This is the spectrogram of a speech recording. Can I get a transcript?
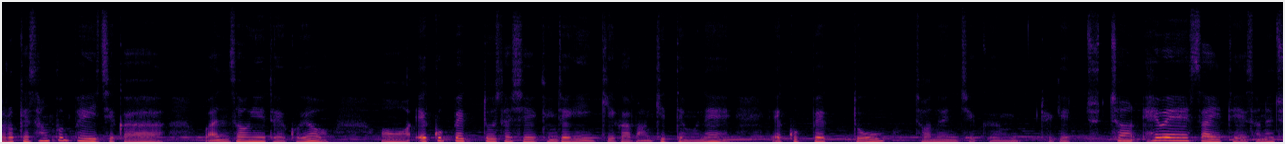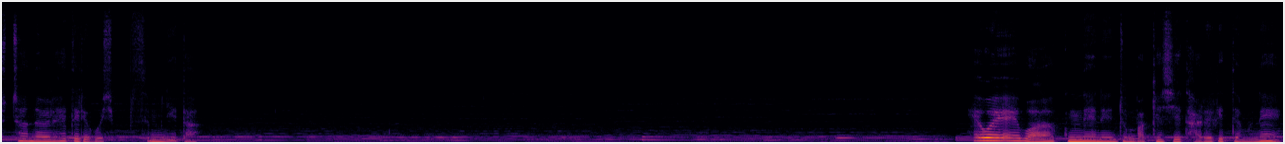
저렇게 상품 페이지가 완성이 되고요. 어, 에코백도 사실 굉장히 인기가 많기 때문에 에코백도 저는 지금 되게 추천, 해외 사이트에서는 추천을 해드리고 싶습니다. 해외와 국내는 좀 마켓이 다르기 때문에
